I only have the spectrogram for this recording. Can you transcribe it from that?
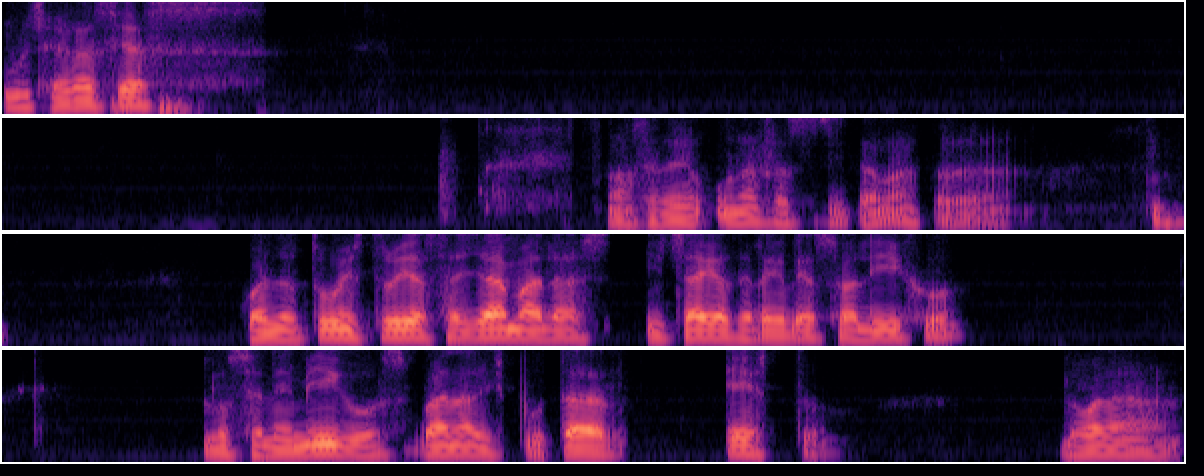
Muchas gracias. Vamos a leer una frasecita más para... Cuando tú instruyas a Yamaras y traigas de regreso al hijo, los enemigos van a disputar esto, lo van a,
